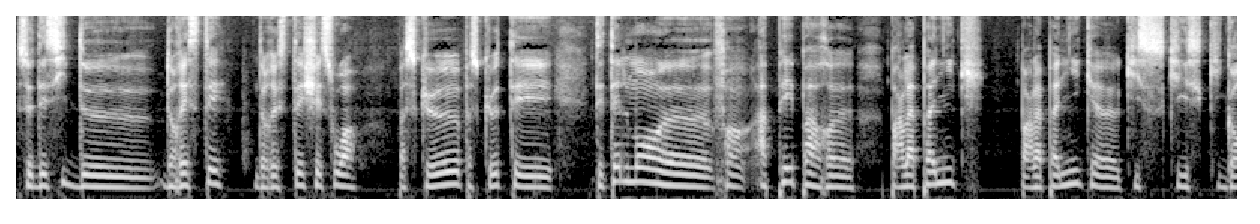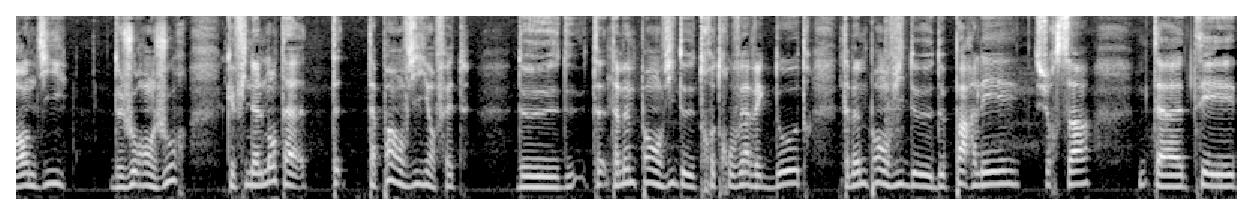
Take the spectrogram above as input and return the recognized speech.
se décident de, de rester, de rester chez soi, parce que parce que t'es es tellement, euh, enfin, happé par euh, par la panique, par la panique qui, qui qui grandit de jour en jour, que finalement t'as pas envie en fait. De, de- t'as même pas envie de te retrouver avec d'autres, t'as même pas envie de, de parler sur ça. T'es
